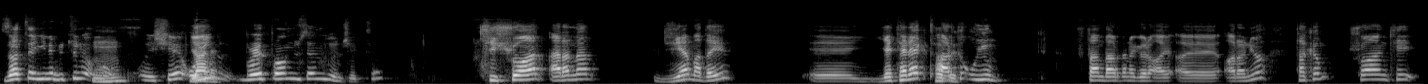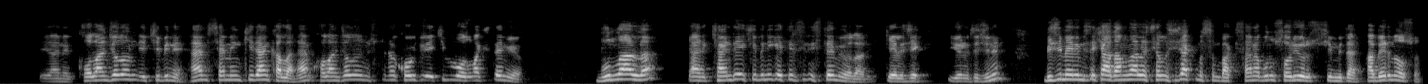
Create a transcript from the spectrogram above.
Zaten yine bütün o, şey oyun Yani. Brett Brown'un üzerine dönecekti. Ki şu an aranan GM adayı e, yetenek Tabii. artı uyum standardına göre a- e, aranıyor. Takım şu anki yani Colangelo'nun ekibini hem Seminki'den kalan hem Colangelo'nun üstüne koyduğu ekibi bozmak istemiyor. Bunlarla yani kendi ekibini getirsin istemiyorlar gelecek yöneticinin. Bizim elimizdeki adamlarla çalışacak mısın? Bak sana bunu soruyoruz şimdiden. Haberin olsun.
